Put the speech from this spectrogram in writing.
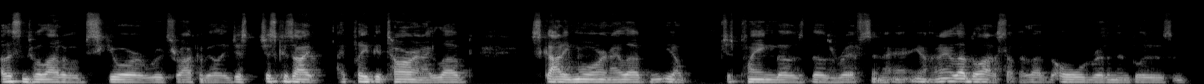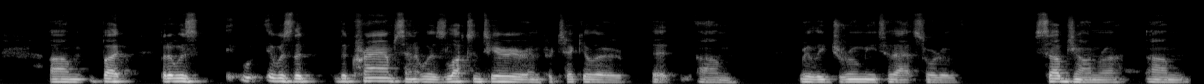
i listened to a lot of obscure roots rockabilly just just because i i played guitar and i loved Scotty Moore, and I loved you know just playing those those riffs, and I, you know, and I loved a lot of stuff. I loved old rhythm and blues, and um, but but it was it, it, was the the Cramps and it was Lux Interior in particular that um, really drew me to that sort of subgenre. Um,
